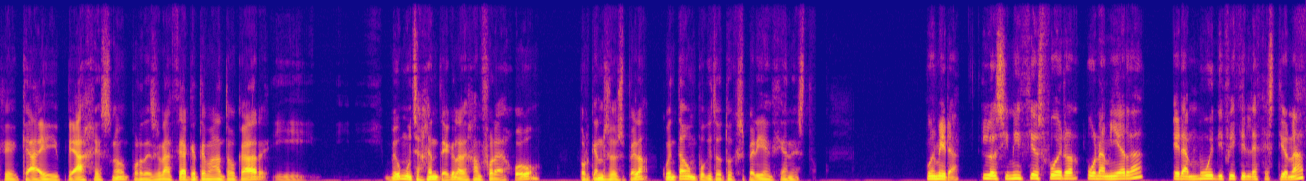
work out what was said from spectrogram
que, hay peajes, ¿no? Por desgracia, que te van a tocar y veo mucha gente que la dejan fuera de juego porque no se lo espera. Cuenta un poquito tu experiencia en esto. Pues mira, los inicios fueron una mierda, era muy difícil de gestionar,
